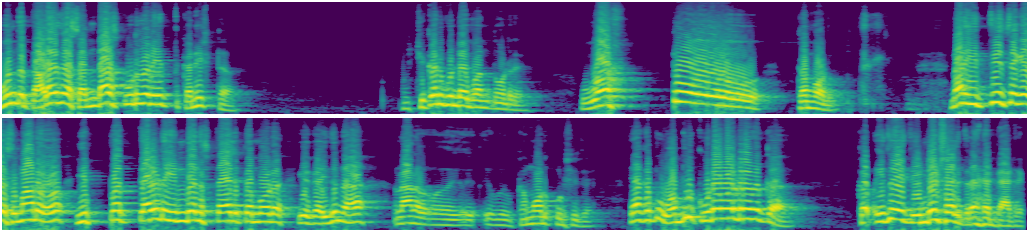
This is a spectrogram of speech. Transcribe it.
ಮುಂದೆ ತಳಗ ಸಂಡಾಸ್ ಕುಡಿದ್ರೆ ಇತ್ತು ಕನಿಷ್ಠ. ಚಿಕನ್ ಗುಂಡೆ ಬಂತು ನೋಡ್ರಿ. ಅಷ್ಟು ಕಮ್ಮೋಡು. ನಾನು ಇತ್ತೀಚೆಗೆ ಸುಮಾರು ಇಪ್ಪತ್ತೆರಡು ಇಂಡಿಯನ್ ಸ್ಟೈಲ್ ಕಮೋಡ್ ಈಗ ಇದನ್ನ ನಾನು ಕಮೋಡ್ ಕೂಡಿಸಿದೆ. ಯಾಕಪ್ಪ, ಒಬ್ರು ಕೂಡ ಅದಕ್ಕೆ. ಕ ಇದು ಐತಿ ಇಂಡಿಯನ್ ಸ್ಟೈಲ್ ಇದ್ರೆ ಬ್ಯಾಡ್ರಿ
